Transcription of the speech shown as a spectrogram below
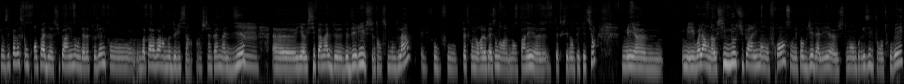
qu'on sait pas parce qu'on ne prend pas de super aliments ou d'adaptogènes qu'on on va pas avoir un mode de vie sain. Je tiens quand même à le dire. Hmm. Euh, il y a aussi pas mal de, de dérives dans ce monde-là. Il faut, faut peut-être qu'on aura l'occasion d'en parler. Euh, peut-être que c'est dans tes questions, mais euh, mais voilà, on a aussi nos super aliments en France. On n'est pas obligé d'aller euh, justement au Brésil pour en trouver.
